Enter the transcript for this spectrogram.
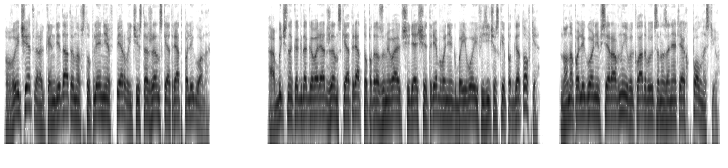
«Вы четверо — кандидаты на вступление в первый чисто женский отряд полигона. Обычно, когда говорят «женский отряд», то подразумевают щадящие требования к боевой и физической подготовке, но на полигоне все равны и выкладываются на занятиях полностью.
